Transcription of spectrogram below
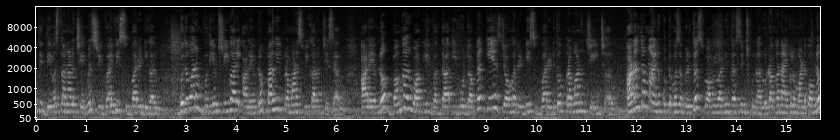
తిరుపతి దేవస్థానాల చైర్మన్ శ్రీ వైవి సుబ్బారెడ్డి గారు బుధవారం ఉదయం శ్రీవారి ఆలయంలో పదవి ప్రమాణ స్వీకారం చేశారు. ఆలయంలో బంగారు వాకిలి వద్ద EO doctor KS Jawahar Reddy సుబ్బారెడ్డితో ప్రమాణం చేయించారు. అనంతరం ఆయన కుటుంబ సభ్యులతో స్వామివారిని దర్శించుకున్నారు. రంగనాయకుల మండపంలో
